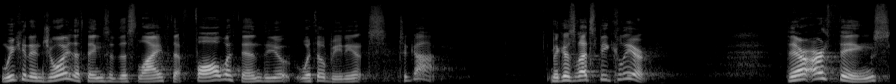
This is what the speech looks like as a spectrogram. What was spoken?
we can enjoy the things of this life that fall within the, with obedience to God. Because let's be clear there are things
